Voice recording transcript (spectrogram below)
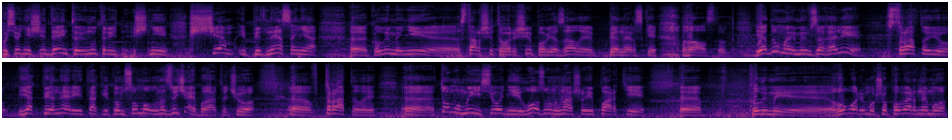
по сьогоднішній день той внутрішній щем і піднесення, е, коли мені е, старші товариші пов'язали піонерський галстук. Я думаю, ми взагалі стратою як піонерії, так і комсомолу надзвичай багато чого е, втратили. Тому ми і сьогодні і лозунг нашої партії, коли ми говоримо, що повернемо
